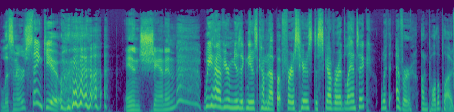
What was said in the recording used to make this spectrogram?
listeners. Thank you. And Shannon. We have your music news coming up, but first, here's Discover Atlantic with Ever on Pull the Plug.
